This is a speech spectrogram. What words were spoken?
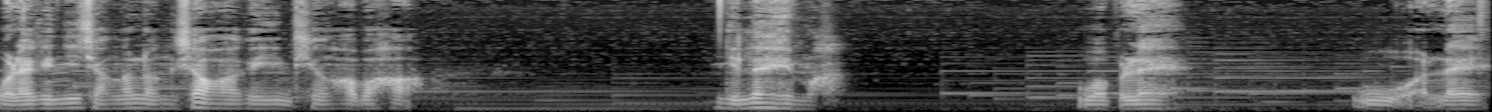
我来给你讲个冷笑话给你听，好不好？你累吗？我不累，我累。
